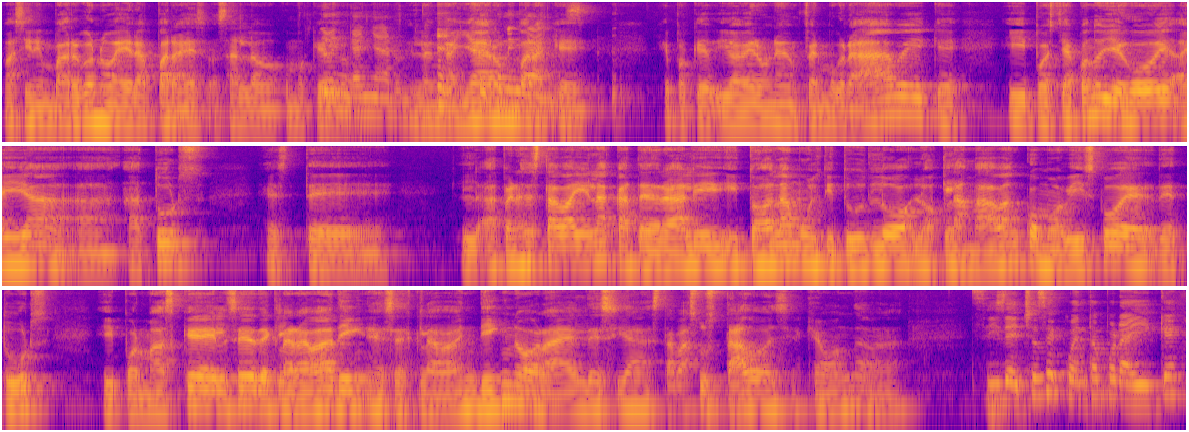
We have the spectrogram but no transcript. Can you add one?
mas sin embargo no era para eso, o sea, lo, como que lo, engañaron. Lo engañaron para que, que, porque iba a haber un enfermo grave y que, y pues ya cuando llegó ahí a, a, Tours, este, apenas estaba ahí en la catedral y, toda la multitud lo, lo clamaban como obispo de, de Tours y por más que él se declaraba, eh, se declaraba indigno, ¿verdad? Él decía, estaba asustado, decía, ¿qué onda, verdad? Sí, de hecho se cuenta por ahí que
